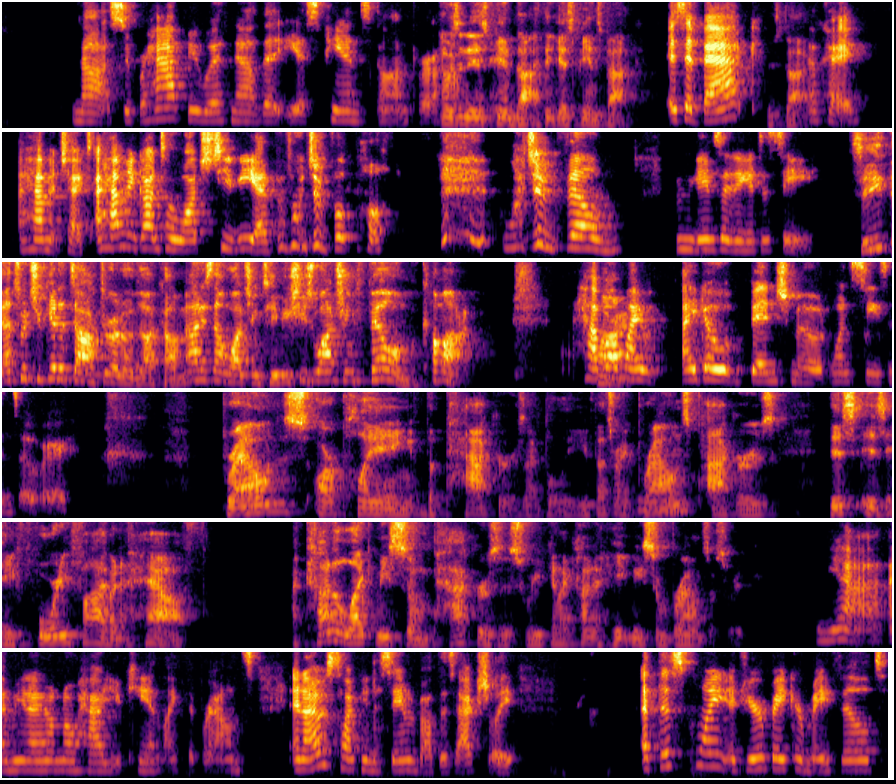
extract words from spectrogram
not super happy with now that ESPN's gone for a That was an ESPN. I think ESPN's back. Is it back? It's back. Okay. I haven't checked. I haven't gotten to watch TV. I've been watching football, watching film from games I didn't get to see. See, that's what you get at DrRoto.com. Maddie's not watching TV; she's watching film. Come on. How about my I go binge mode once season's over? Browns are playing the Packers, I believe. That's right. Browns, mm-hmm. Packers. This is a 45 and a half. I kind of like me some Packers this week, and I kind of hate me some Browns this week. Yeah, I mean, I don't know how you can like the Browns. And I was talking to Sam about this actually. At this point, if you're Baker Mayfield,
